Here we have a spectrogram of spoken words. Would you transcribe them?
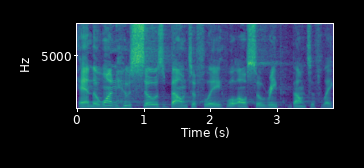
and the one who sows bountifully will also reap bountifully.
